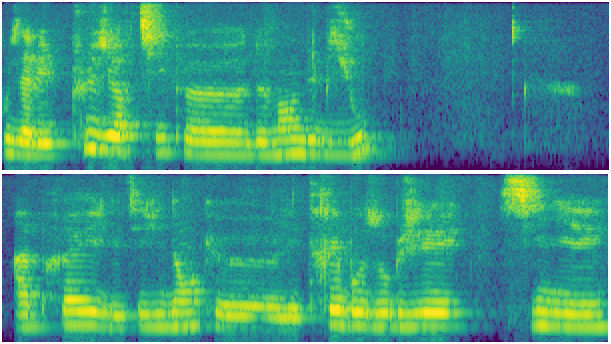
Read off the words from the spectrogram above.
Vous avez plusieurs types euh, de ventes de bijoux. Après, il est évident que les très beaux objets signés,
